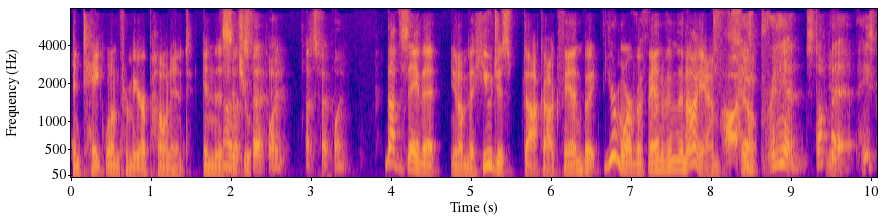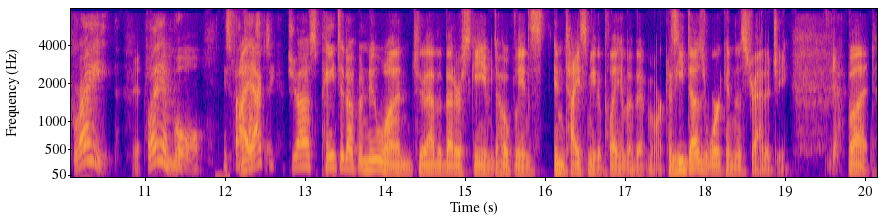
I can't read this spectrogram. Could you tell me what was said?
and take one from your opponent in this situation. That's fair point. That's fair point. Not to say that you know I'm the hugest Doc Ock fan, but you're more of a fan of him than I am. Oh, so. he's brilliant! Stop yeah. it. He's great. Play him more. He's fantastic. I actually just painted up a new one to have a better scheme to hopefully entice me to play him a bit more because he does work in this strategy. Yeah. But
